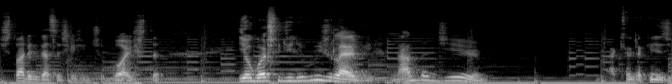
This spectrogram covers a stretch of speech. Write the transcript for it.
histórias dessas que a gente gosta. E eu gosto de livros leves, nada de aqueles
